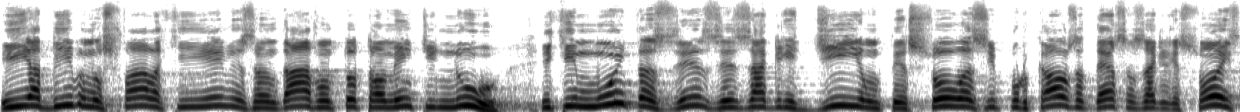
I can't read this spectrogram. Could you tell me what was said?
E a Bíblia nos fala que eles andavam totalmente nu e que muitas vezes agrediam pessoas e por causa dessas agressões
